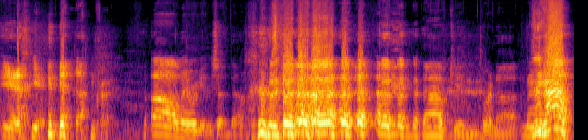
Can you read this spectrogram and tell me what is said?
Yeah, Yeah. Okay. oh man, we're getting shut down. I'm kidding. We're not. He's like, how?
